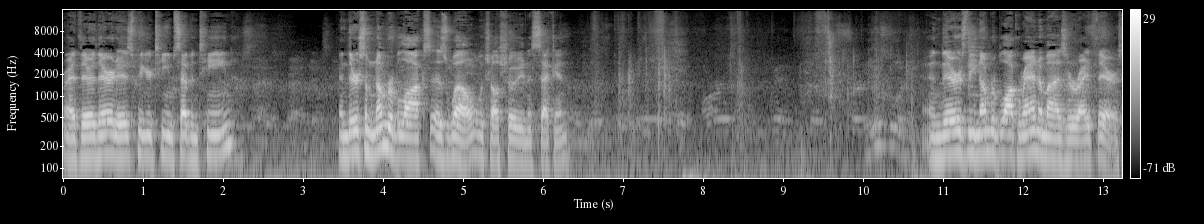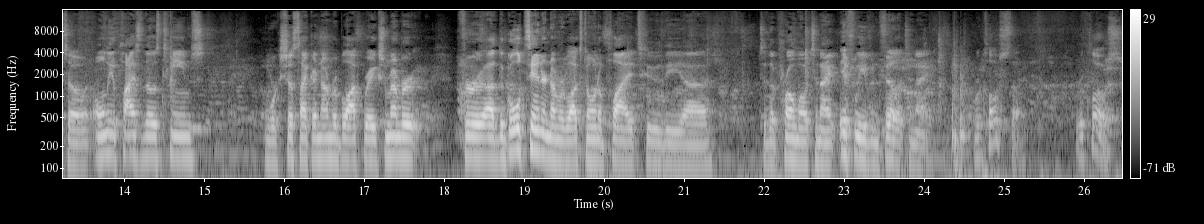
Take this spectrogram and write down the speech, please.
Right there, there it is. Pick your team 17. And there's some number blocks as well, which I'll show you in a second. And there's the number block randomizer right there. So it only applies to those teams. Works just like our number block breaks. Remember, for uh, the gold standard number blocks don't apply to the uh, to the promo tonight if we even fill it tonight. We're close though. We're close.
